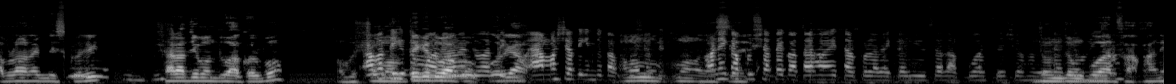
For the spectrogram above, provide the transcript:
আমরা অনেক মিস করি। সারা জীবন দোয়া করব। আমার থেকে তো দোয়া ক- দোয়া করি থেকে- আমার সাথে কিন্তু কাপুর সাথে অনেক আপুর সাথে কথা হয় তারপর আর একটা ফিউচার আপু আছে শহরে জমজম থাকে কুয়ার উনিও। ফা- পানি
